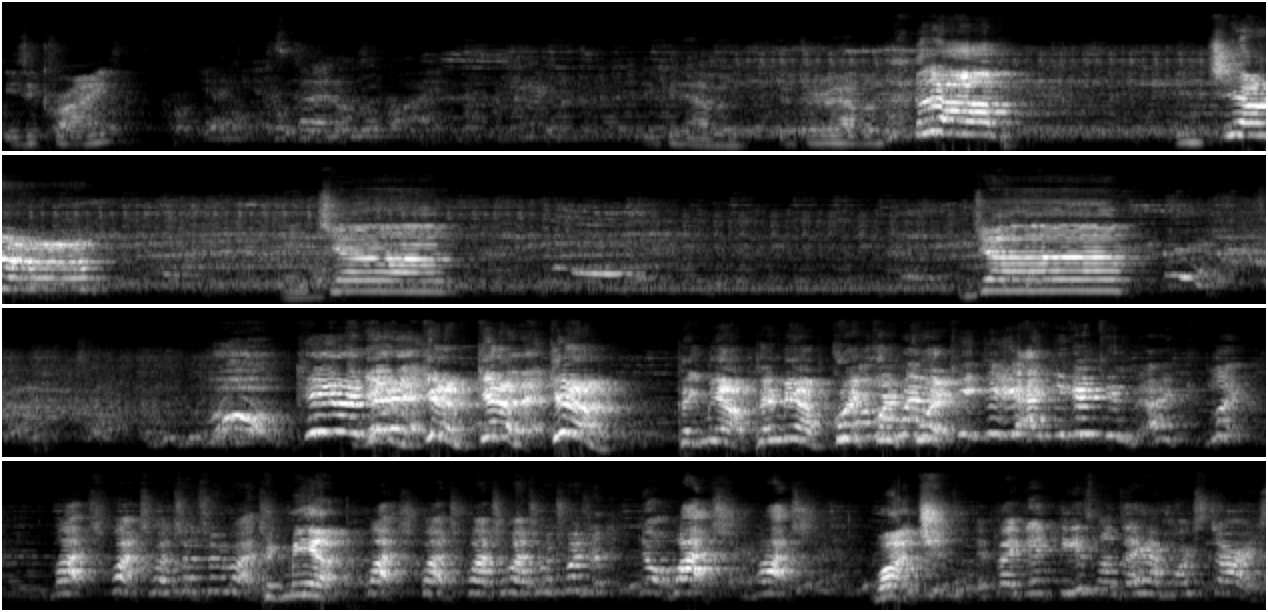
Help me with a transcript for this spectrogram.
Is he crying? Yeah, he is, but I don't know why. You can have him. You can have him. Jump! And jump! And jump! Jump! Oh, I get, get him, it. Get him! Get him! Get him! Pick me up! Pick me up! Quick! No, quick! Wait, quick! Wait, wait, I think I can. I, look! Watch! Watch! Watch! Watch! Watch! Watch! Pick me up! Watch! Watch! Watch! Watch! Watch! Watch! No! Watch! Watch! Watch. If I get these ones, I have more stars.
